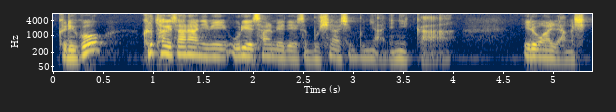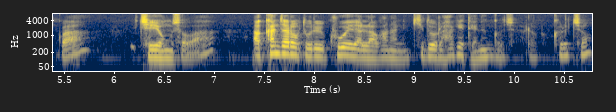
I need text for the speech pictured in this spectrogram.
예. 그리고 그렇다고 해서 하나님이 우리의 삶에 대해서 무시하신 분이 아니니까 일용할 양식과 제 용서와 악한 자로부터 우리를 구해달라고 하나님 기도를 하게 되는 거죠, 여러분. 그렇죠?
